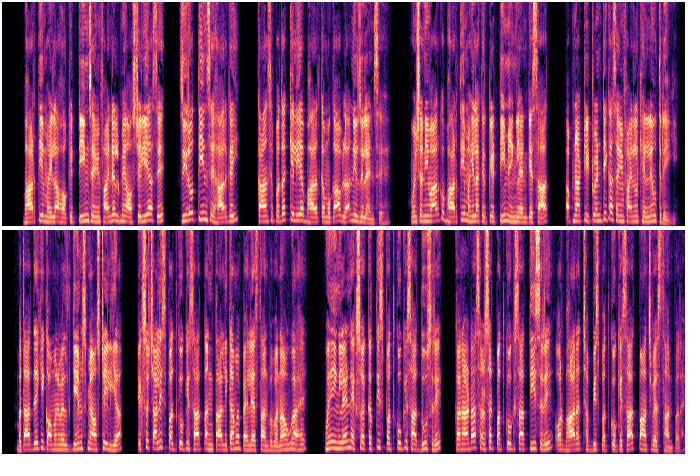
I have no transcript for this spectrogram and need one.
भारतीय महिला हॉकी टीम सेमीफाइनल में ऑस्ट्रेलिया से ज़ीरो तीन से हार गई। कांस्य पदक के लिए अब भारत का मुकाबला न्यूजीलैंड से है। वहीं शनिवार को भारतीय महिला क्रिकेट टीम इंग्लैंड के साथ अपना टी का सेमीफाइनल खेलने उतरेगी। बता दें कि कॉमनवेल्थ गेम्स में ऑस्ट्रेलिया 140 पदकों के साथ अंक तालिका में पहले स्थान पर बना हुआ है। वहीं इंग्लैंड 131 पदकों के साथ दूसरे, कनाडा सड़सठ पदकों के साथ तीसरे और भारत 26 पदकों के साथ पाँचवें स्थान पर है।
